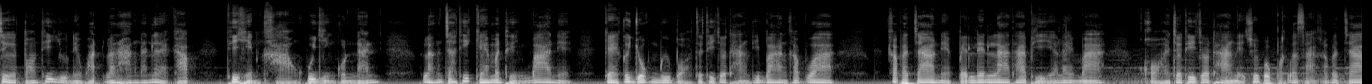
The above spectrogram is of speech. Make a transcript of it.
เจอตอนที่อยู่ในวัดร้างนั้นแหละครับ ที่เห็นขาของผู้หญิงคนนั้น หลังจากที่แกมาถึงบ้านเนี่ย แกก็ยกมือบอกเจ้าที่เจ้าทางที่บ้านครับว่าข้าพเจ้าเนี่ยเป็นเล่นล่าท้าผีอะไรมา ขอให้เจ้าที่เจ้าทางเนี่ยช่วยปกปักรักษาข้าพเจ้า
